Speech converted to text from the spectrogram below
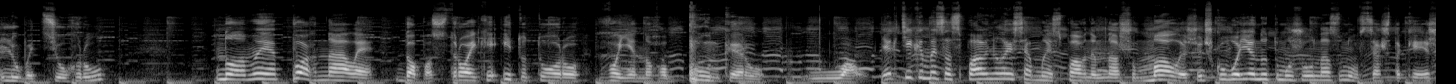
любить цю гру. Ну а ми погнали до постройки і тутору воєнного бункеру. Вау! Як тільки ми заспавнилися, ми спавнимо нашу малишечку воєнну, тому що у нас ну все ж таки ж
